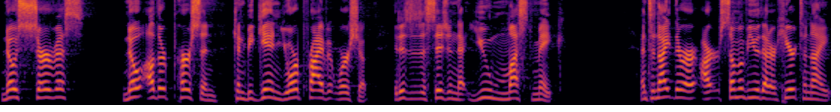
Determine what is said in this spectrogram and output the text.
no service, no other person can begin your private worship. It is a decision that you must make. And tonight, there are, are, some of you that are here tonight,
